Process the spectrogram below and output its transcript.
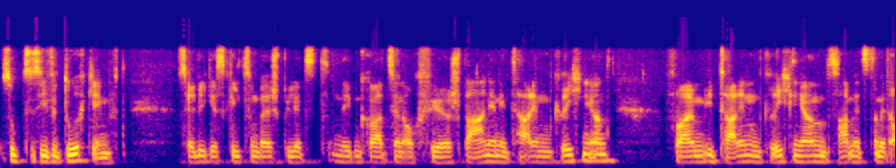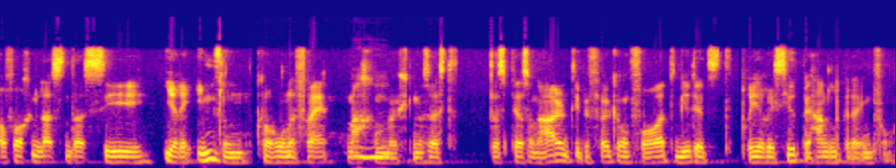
sukzessive durchgeimpft. Selbiges gilt zum Beispiel jetzt neben Kroatien auch für Spanien, Italien und Griechenland. Vor allem Italien und Griechenland haben jetzt damit aufwachen lassen, dass sie ihre Inseln Corona-frei machen mhm. möchten. Das heißt, das Personal, die Bevölkerung vor Ort wird jetzt priorisiert behandelt bei der Impfung.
